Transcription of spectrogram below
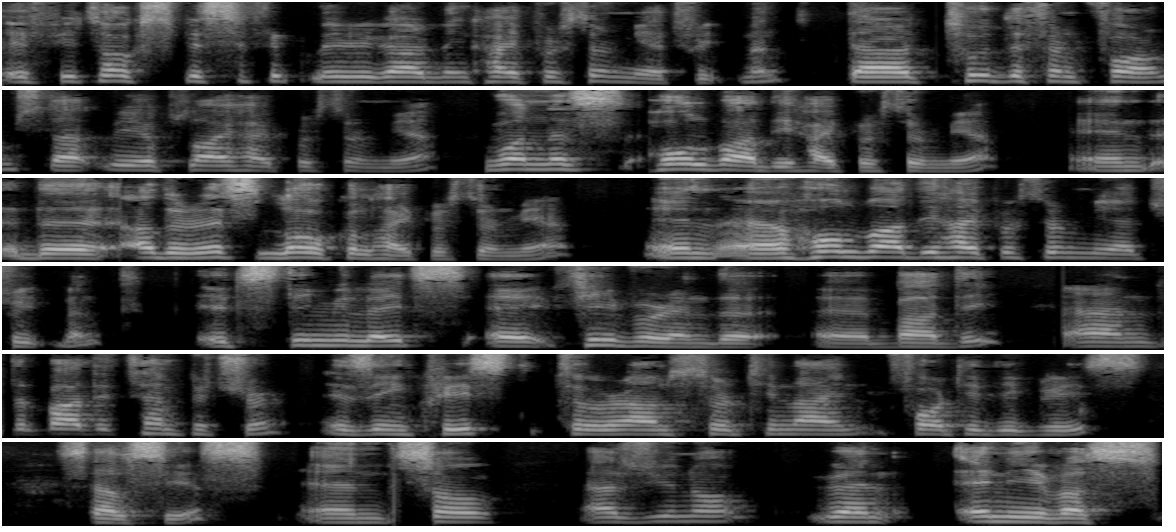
if we talk specifically regarding hyperthermia treatment there are two different forms that we apply hyperthermia. One is whole body hyperthermia and the other is local hyperthermia. In uh, whole body hyperthermia treatment it stimulates a fever in the uh, body and the body temperature is increased to around 39 40 degrees celsius. And so as you know when any of us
